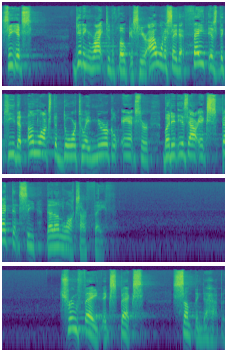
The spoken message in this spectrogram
See, it's getting right to the focus here, I want to say that faith is the key that unlocks the door to a miracle answer, but it is our expectancy that unlocks our faith. True faith expects something to happen.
